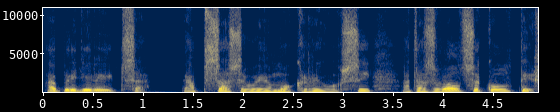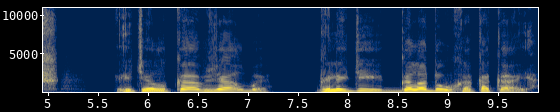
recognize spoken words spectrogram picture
определится. Обсасывая мокрые усы, отозвался Култыш. И телка взял бы. Гляди, голодуха какая!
